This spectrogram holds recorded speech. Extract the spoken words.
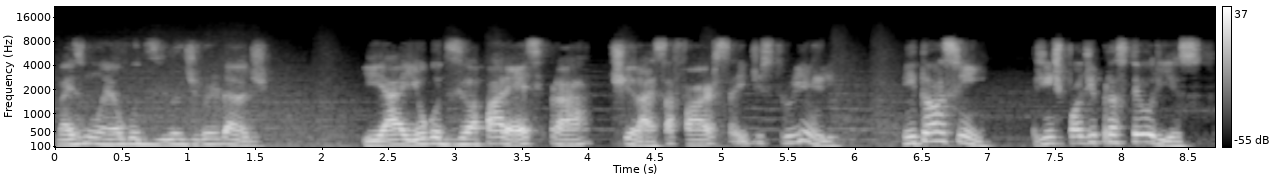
mas não é o Godzilla de verdade. E aí o Godzilla aparece para tirar essa farsa e destruir ele. Então assim, a gente pode ir para as teorias.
